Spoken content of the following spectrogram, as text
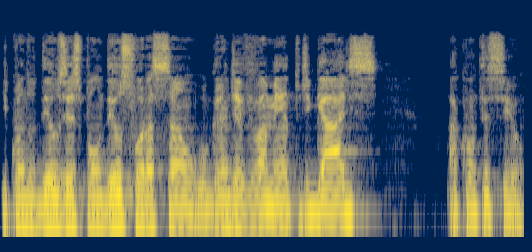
E quando Deus respondeu sua oração, o grande avivamento de Gales aconteceu.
